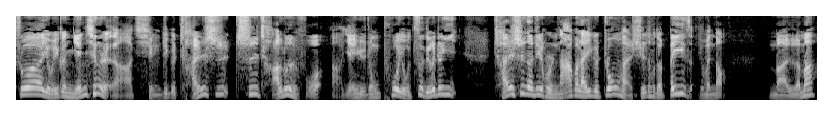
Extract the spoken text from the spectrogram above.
说有一个年轻人啊，请这个禅师吃茶论佛啊，言语中颇有自得之意。禅师呢，这会儿拿过来一个装满石头的杯子，就问道：“满了吗？”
